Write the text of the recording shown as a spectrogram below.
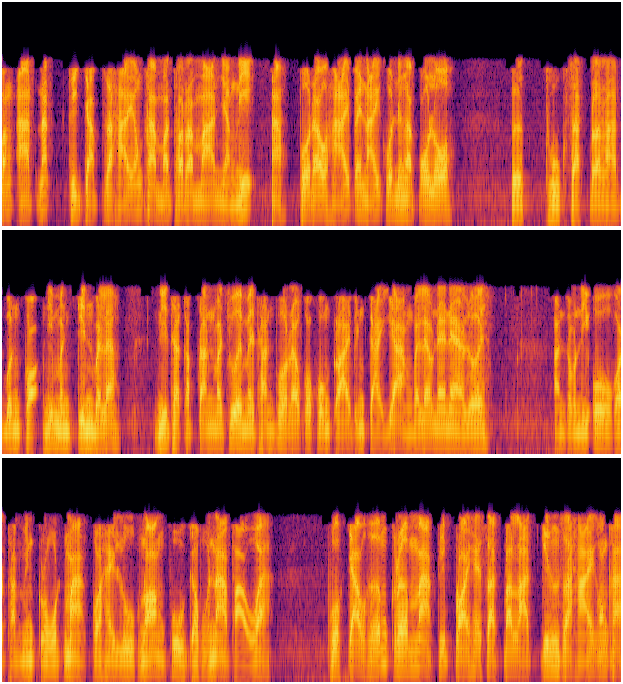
บังอาจนักที่จับสหายของข้ามาทรมานอย่างนี้อ้าวพวกเราหายไปไหนคนหนึ่งอะโปโล ถูกสัตว์ประหลาดบนเกาะนี่มันกินไปแล้ว นี่ถ้ากับตันมาช่วยไม่ทัน พวกเราก็คงกลายเป็นไก่ย่างไปแล้วแน่ๆเลย อันโตนิโอก็ทำเป็นโกรธมากก็ให้ลูกน้องพูดกับหัวหน้าเผ่าว่า พวกเจ้าเหิมเกริมมากที่ปล่อยให้สัตว์ประหลาดกินสหายของข้า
